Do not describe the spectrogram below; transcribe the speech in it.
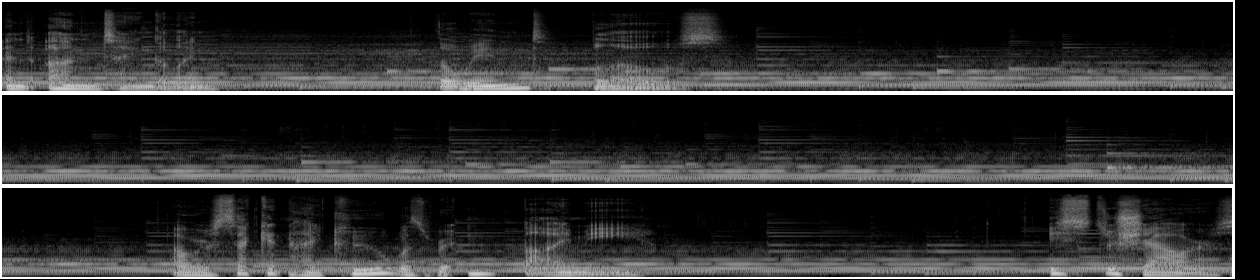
and untangling, the wind blows. Our second haiku was written by me. Easter showers.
